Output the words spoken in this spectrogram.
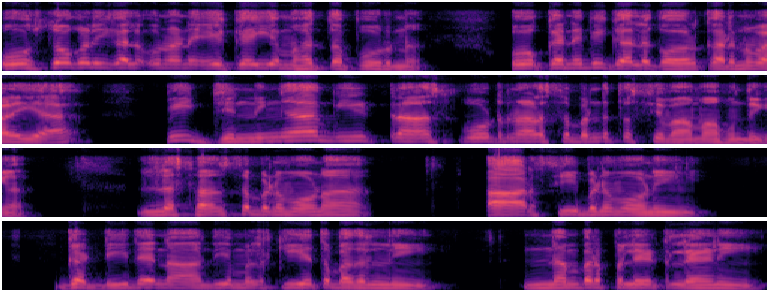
ਉਸ ਤੋਂ ਅਗਲੀ ਗੱਲ ਉਹਨਾਂ ਨੇ ਇਹ ਕਹੀ ਆ ਮਹੱਤਵਪੂਰਨ, ਉਹ ਕਹਿੰਦੇ ਵੀ ਗੱਲ ਗੌਰ ਕਰਨ ਵਾਲੀ ਆ ਵੀ ਜਿੰਨੀਆਂ ਵੀ ਟਰਾਂਸਪੋਰਟ ਨਾਲ ਸੰਬੰਧਿਤ ਸੇਵਾਵਾਂ ਹੁੰਦੀਆਂ, ਲਾਇਸੈਂਸ ਬਣਵਾਉਣਾ ਆਰਸੀ ਬਣਵਾਉਣੀ, ਗੱਡੀ ਦੇ ਨਾਂ ਦੀ ਮਲਕੀਅਤ ਬਦਲਣੀ ਨੰਬਰ ਪਲੇਟ ਲੈਣੀ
